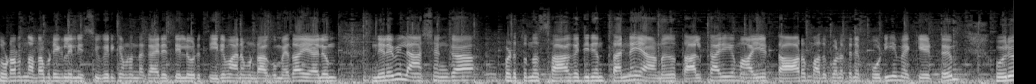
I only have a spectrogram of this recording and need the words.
തുടർ നടപടികൾ ഇനി സ്വീകരിക്കണമെന്ന കാര്യത്തിൽ ഒരു തീരുമാനമുണ്ടാകും. ഏതായാലും നിലവിൽ ആശങ്കപ്പെടുത്തുന്ന സാഹചര്യം തന്നെയാണ്. താൽക്കാലികമായി ടാറും അതുപോലെ തന്നെ പൊടിയുമൊക്കെ ഇട്ട് ഒരു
